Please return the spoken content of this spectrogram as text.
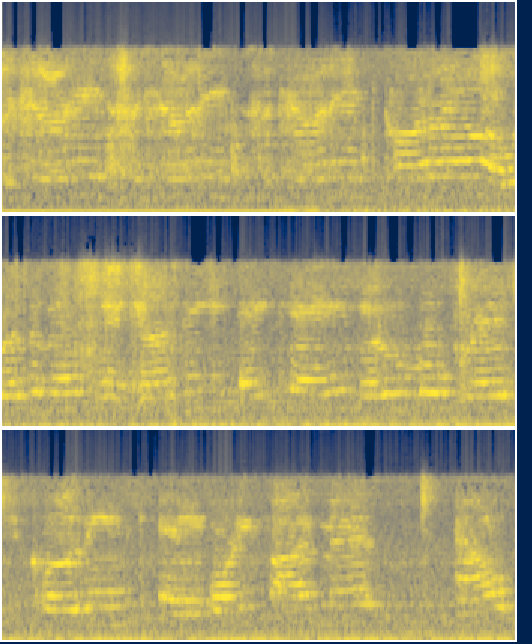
Security, security, security, Conrail, Elizabeth, New Jersey, AK, movable bridge clothing in 45 minutes, out.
